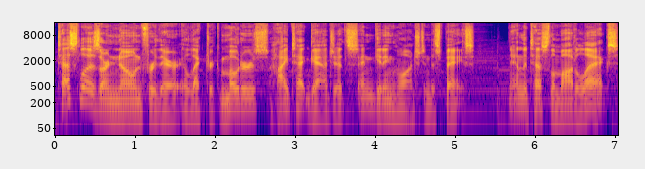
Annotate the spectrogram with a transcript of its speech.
Teslas are known for their electric motors, high-tech gadgets, and getting launched into space. And the Tesla Model X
